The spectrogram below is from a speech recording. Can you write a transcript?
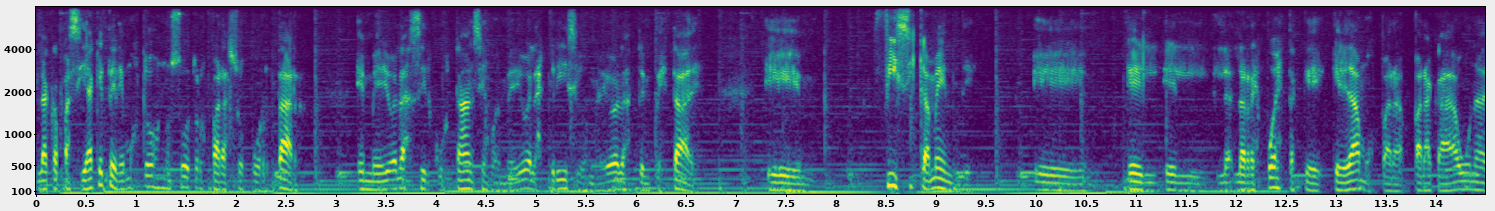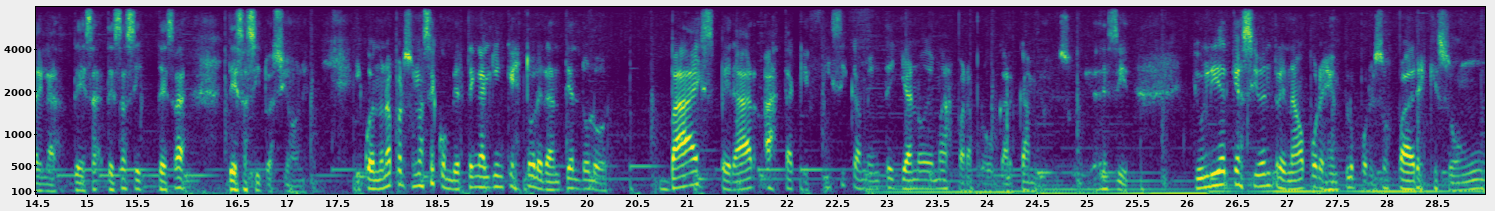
la capacidad que tenemos todos nosotros para soportar en medio de las circunstancias o en medio de las crisis o en medio de las tempestades, eh, físicamente, eh, la, respuesta que, damos para, para, cada una de, las, de, esas, de, esas, de, de esas situaciones. Y cuando una persona se convierte en alguien que es tolerante al dolor, va a esperar hasta que físicamente ya no dé más para provocar cambios en su vida. Es decir, que un líder que ha sido entrenado, por ejemplo, por esos padres que son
